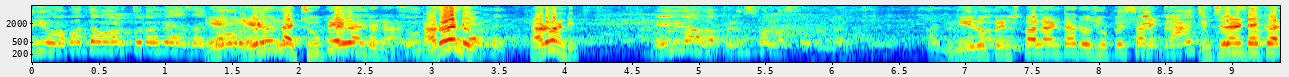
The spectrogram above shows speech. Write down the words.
మేము అబద్ధం ఆడుతున్నాం కదా చూపించండి. నడవండి నడవండి. నేను కాదు ప్రిన్సిపల్ వస్తారు. మీరు ప్రిన్సిపల్ అంటారు చూపిస్తారు. ఇన్సిడెంట్ ఎక్కడ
